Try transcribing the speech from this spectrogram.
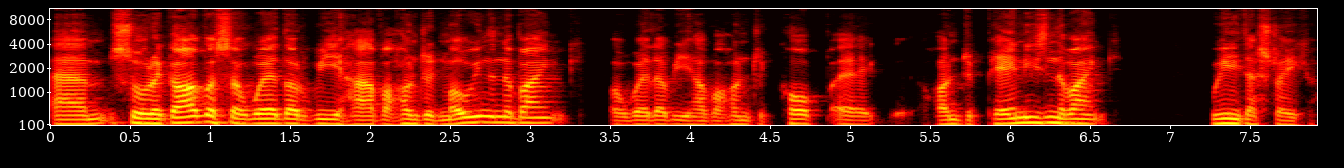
Um, so, regardless of whether we have 100 million in the bank or whether we have 100 cop, uh, 100 pennies in the bank, we need a striker.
